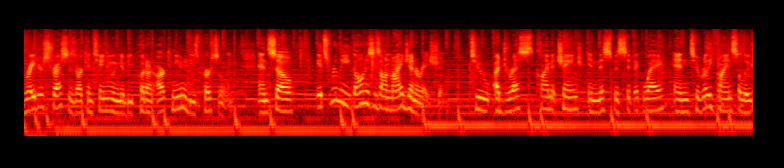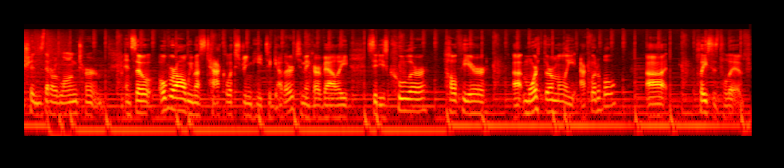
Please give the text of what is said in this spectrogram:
greater stresses are continuing to be put on our communities personally. And so it's really, the onus is on my generation to address climate change in this specific way and to really find solutions that are long term. And so overall, we must tackle extreme heat together to make our valley cities cooler, healthier, uh, more thermally equitable uh, places to live.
